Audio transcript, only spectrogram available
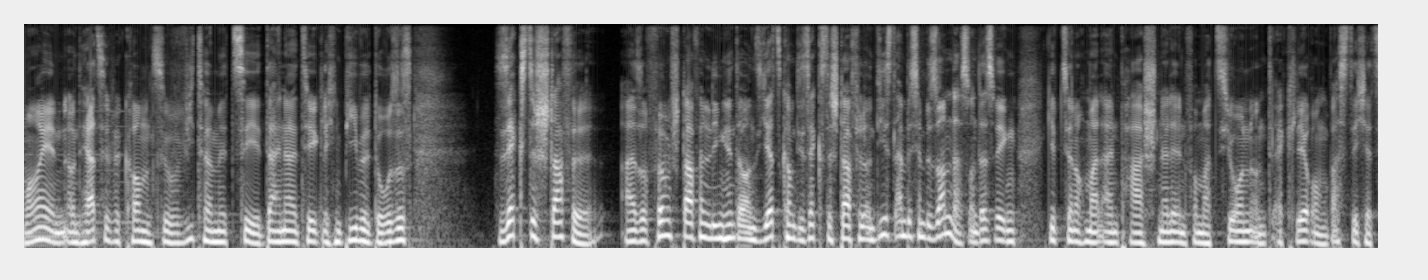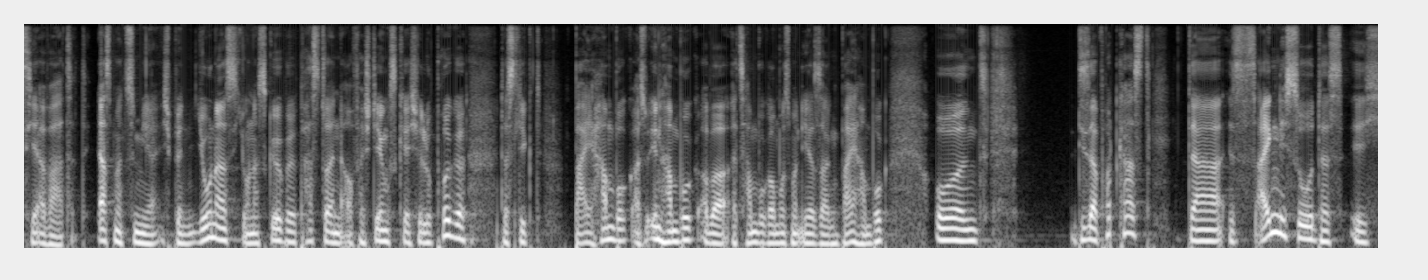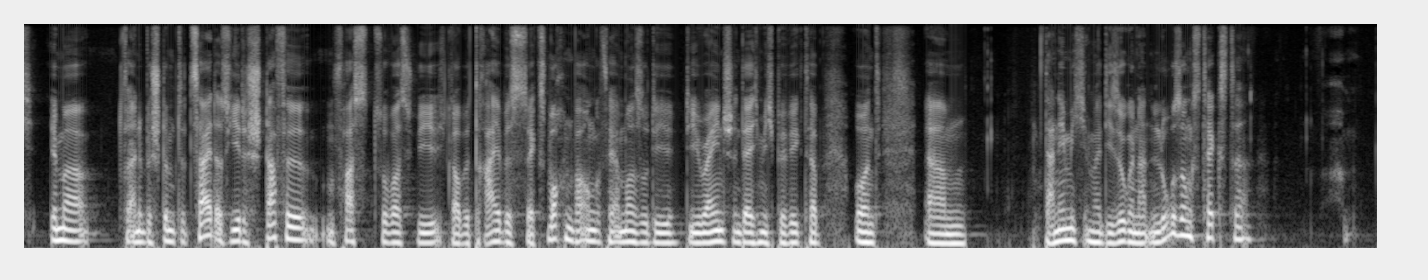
Moin und herzlich willkommen zu Vitamin C, deiner täglichen Bibeldosis. Sechste Staffel. Also fünf Staffeln liegen hinter uns. Jetzt kommt die sechste Staffel und die ist ein bisschen besonders. Und deswegen gibt es hier nochmal ein paar schnelle Informationen und Erklärungen, was dich jetzt hier erwartet. Erstmal zu mir. Ich bin Jonas, Jonas Göbel, Pastor in der Auferstehungskirche Lubbrügge. Das liegt bei Hamburg, also in Hamburg, aber als Hamburger muss man eher sagen bei Hamburg. Und dieser Podcast, da ist es eigentlich so, dass ich immer für eine bestimmte Zeit, also jede Staffel umfasst sowas wie, ich glaube, drei bis sechs Wochen war ungefähr immer so die, die Range, in der ich mich bewegt habe. Und ähm, da nehme ich immer die sogenannten Losungstexte.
